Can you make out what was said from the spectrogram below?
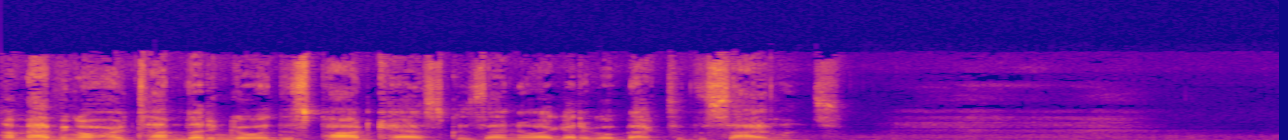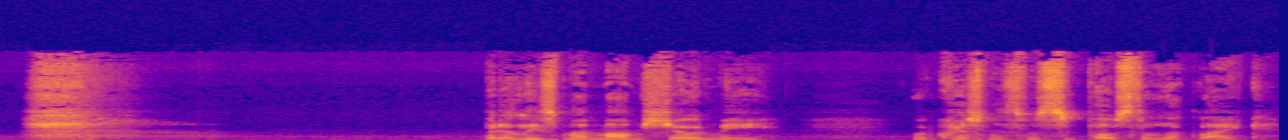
I'm having a hard time letting go of this podcast because I know I got to go back to the silence. But at least my mom showed me what Christmas was supposed to look like.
